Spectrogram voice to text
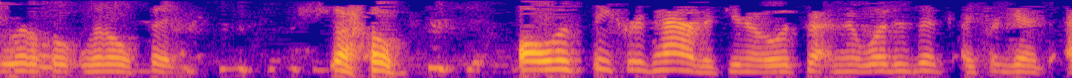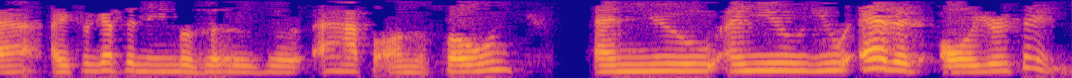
little little thing so all the speakers have it. You know, it's and what is it? I forget. I forget the name of the, the app on the phone, and you and you you edit all your things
